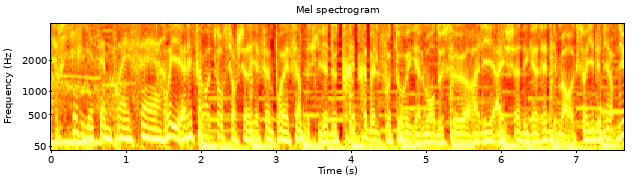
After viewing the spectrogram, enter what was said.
sur chérifm.fr. Oui, allez faire un tour sur chérifm.fr parce qu'il y a de très très belles photos également de ce rallye Aïcha des gazelles du Maroc. Soyez les bienvenus.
